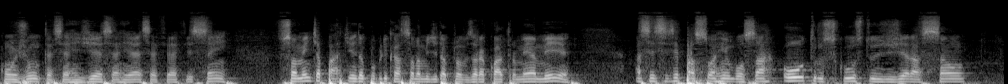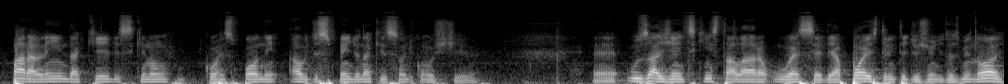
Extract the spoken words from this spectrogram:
conjunta SRG, SRS, FF 100, somente a partir da publicação da medida provisória 466, a CCC passou a reembolsar outros custos de geração para além daqueles que não correspondem ao dispêndio na aquisição de combustível. É, os agentes que instalaram o SCD após 30 de junho de 2009,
